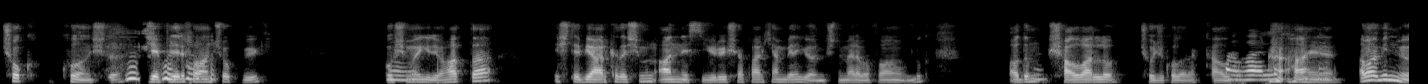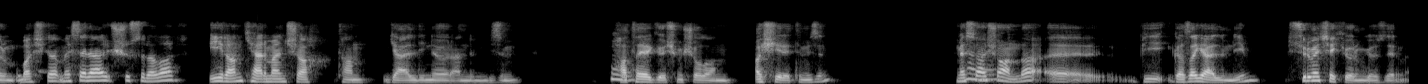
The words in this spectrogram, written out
Çok. kullanışlı. Cepleri falan çok büyük. Hoşuma Evet. gidiyor. Hatta işte bir arkadaşımın annesi yürüyüş yaparken beni görmüştü. Merhaba falan olduk. Adım şalvarlı çocuk olarak kaldı. Şalvarlı. Aynen. Ama bilmiyorum. Başka mesela şu sıralar İran Kermenşah'tan geldiğini öğrendim bizim. Hatay'a göçmüş olan aşiretimizin. Mesela şu anda e, bir gaza geldim diyeyim. Sürme çekiyorum gözlerime.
